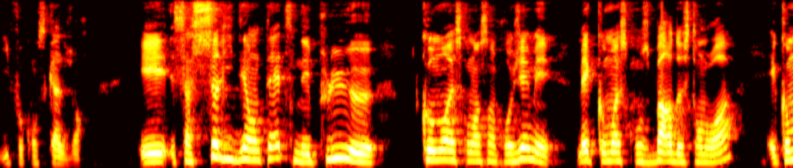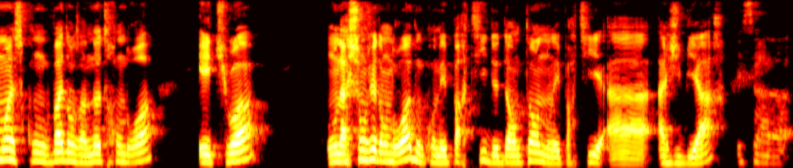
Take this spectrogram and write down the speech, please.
il faut qu'on se casse, genre. Et sa seule idée en tête n'est plus euh, comment est-ce qu'on lance un projet, mais mec, comment est-ce qu'on se barre de cet endroit et comment est-ce qu'on va dans un autre endroit. Et tu vois, on a changé d'endroit, donc on est parti de Downtown, on est parti à, à JBR. Et ça.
